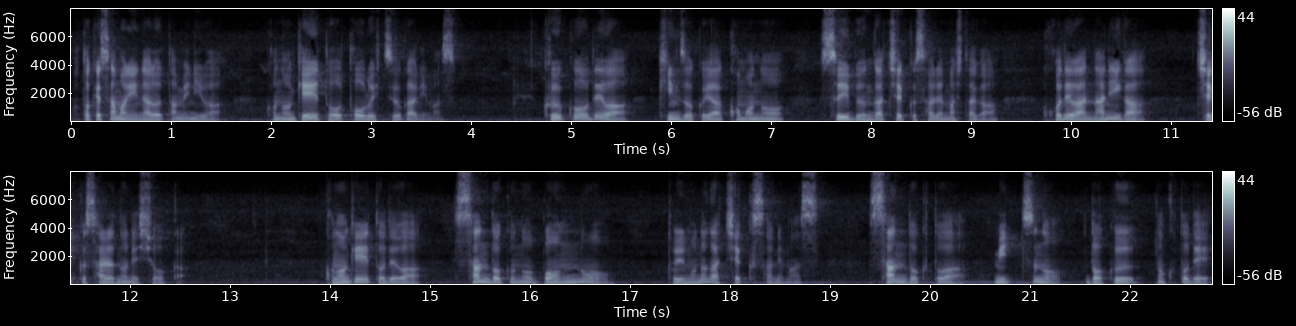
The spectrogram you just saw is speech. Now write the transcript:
仏様になるためにはこのゲートを通る必要があります。空港では金属や小物、水分がチェックされましたが、ここでは何がチェックされるのでしょうかこのゲートでは三毒の煩悩というものがチェックされます。三毒とは3つの毒のことで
